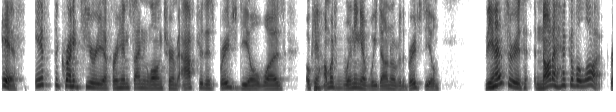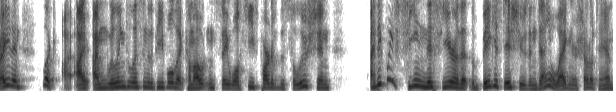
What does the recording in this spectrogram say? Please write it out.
if if the criteria for him signing long term after this bridge deal was okay, how much winning have we done over the bridge deal? The answer is not a heck of a lot, right? And look, I, I I'm willing to listen to the people that come out and say, well, he's part of the solution. I think we've seen this year that the biggest issues, and Daniel Wagner, shout out to him,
